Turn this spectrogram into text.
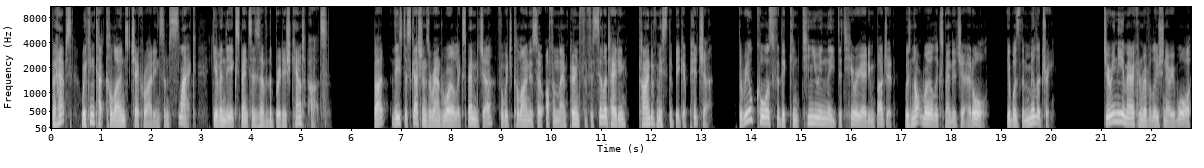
Perhaps we can cut Calonne's check writing some slack, given the expenses of the British counterparts. But these discussions around royal expenditure, for which Calonne is so often lampooned for facilitating, kind of miss the bigger picture. The real cause for the continually deteriorating budget was not royal expenditure at all, it was the military. During the American Revolutionary War,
